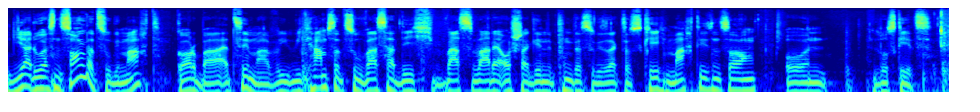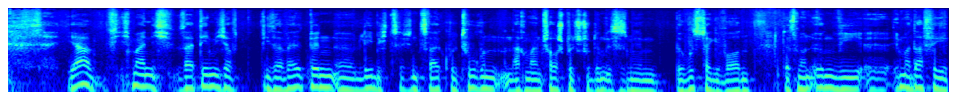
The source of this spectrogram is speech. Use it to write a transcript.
Ja, du hast einen Song dazu gemacht. Gorba, erzähl mal, wie, wie kam es dazu? Was hat dich, was war der ausschlaggebende Punkt, dass du gesagt hast, okay, ich mach diesen Song und los geht's. Ja, ich meine, ich, seitdem ich auf dieser Welt bin, äh, lebe ich zwischen zwei Kulturen. Nach meinem Schauspielstudium ist es mir bewusster geworden, dass man irgendwie äh, immer dafür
